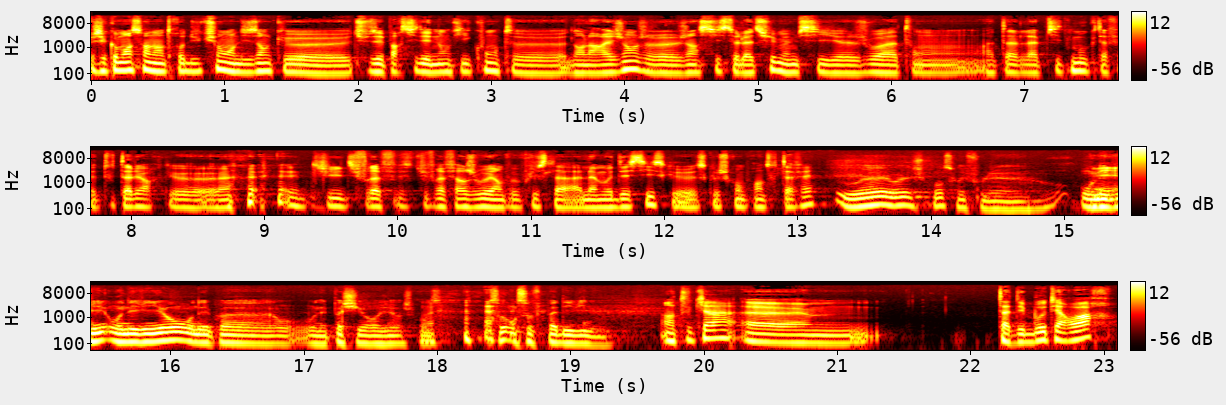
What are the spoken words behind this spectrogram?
J'ai commencé en introduction en disant que tu faisais partie des noms qui comptent euh, dans la région. J'insiste là-dessus, même si euh, je vois à, ton, à ta- la petite moue que tu as faite tout à l'heure que tu, tu, préfères, tu préfères jouer un peu plus la, la modestie, ce que, ce que je comprends tout à fait. Ouais, ouais, je pense. ouais, faut le... on, Mais- est, on est vigneron, on n'est pas, on pas chirurgien, je pense. On sauve- on sauve pas des vignes. En tout cas, euh, tu as des beaux terroirs,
